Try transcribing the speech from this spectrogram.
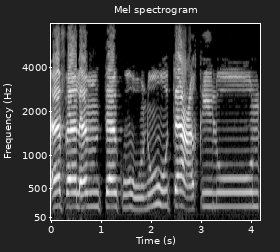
أَفَلَمْ تَكُونُوا تَعْقِلُونَ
